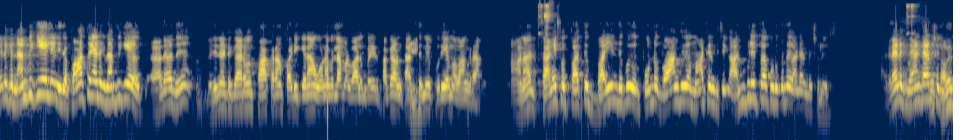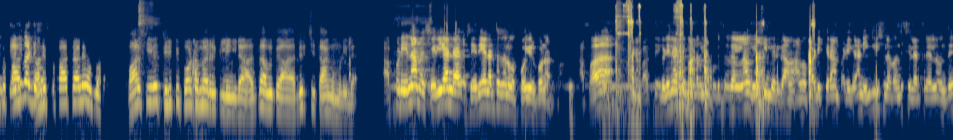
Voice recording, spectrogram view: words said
எனக்கு நம்பிக்கையே இல்லை இதை பார்த்தா எனக்கு நம்பிக்கையே. அதாவது வெளிநாட்டுக்காரன் பார்க்கறான் படிக்கிறான் உணவு இல்லாமல் வாழும் பையன் பார்க்கறான் அவனுக்கு அர்த்தமே புரியாம வாங்குறான். ஆனால் தலைப்பை பார்த்து பயந்து போய் ஒரு பொண்ணு வாங்கவே மாட்டேன்னு அன்பளிப்பா கொடுக்கறது வேண்டாம்னு சொல்லிடுச்சு. அதெல்லாம் எனக்கு வேண்டாம்னு தலைப்பு சொல்லி தலைப்பு பார்த்தாலே உங்க வாழ்க்கையவே திருப்பி போட்ட மாதிரி இருக்கு இல்லைங்களா? அதுதான் அவனுக்கு அதிர்ச்சி தாங்க முடியல. அப்படின்னா அவன் சரியான சரியான இடத்துக்கு நம்ம போயிருக்கோம்னு அர்த்தம். அப்ப பத்து வெளிநாட்டு மாணவர்கள் கொடுத்ததெல்லாம் விஷயம் இருக்கு. அவன் அவன் படிக்கிறான் படிக்கிறான். இங்கிலீஷ்ல வந்து சில இடத்துல எல்லாம் வந்து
